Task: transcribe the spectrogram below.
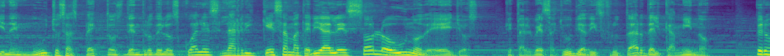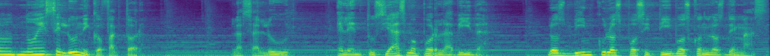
Tienen muchos aspectos dentro de los cuales la riqueza material es solo uno de ellos, que tal vez ayude a disfrutar del camino, pero no es el único factor. La salud, el entusiasmo por la vida, los vínculos positivos con los demás,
